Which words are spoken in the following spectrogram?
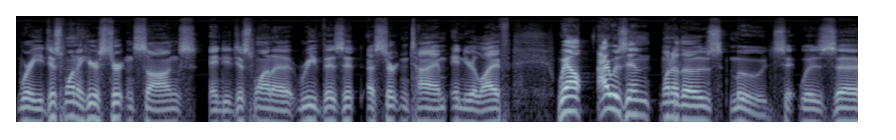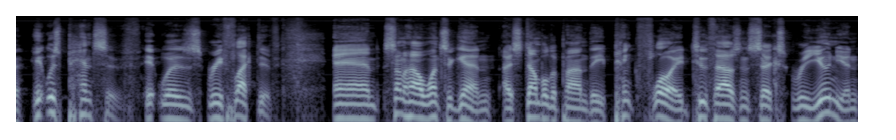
where you just want to hear certain songs and you just want to revisit a certain time in your life. Well, I was in one of those moods. It was uh, it was pensive. It was reflective. And somehow, once again, I stumbled upon the Pink Floyd 2006 reunion,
